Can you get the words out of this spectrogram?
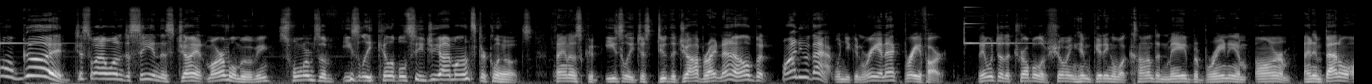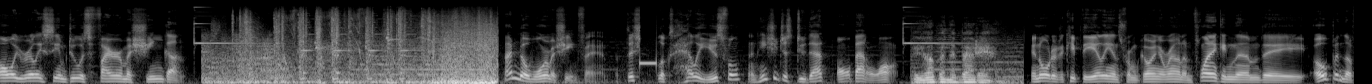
Oh, good! Just what I wanted to see in this giant Marvel movie. Swarms of easily killable CGI monster clones. Thanos could easily just do the job right now, but why do that when you can reenact Braveheart? They went to the trouble of showing him getting a Wakandan-made vibranium arm, and in battle all we really see him do is fire a machine gun. I'm no War Machine fan, but this looks hella useful, and he should just do that all battle long. We open the barrier. In order to keep the aliens from going around and flanking them, they open the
